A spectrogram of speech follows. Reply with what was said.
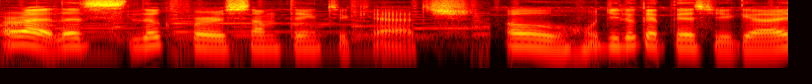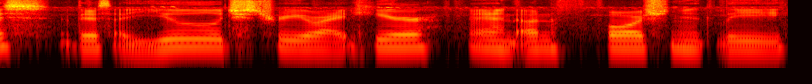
All right, let's look for something to catch. Oh, would you look at this, you guys? There's a huge tree right here. And unfortunately,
